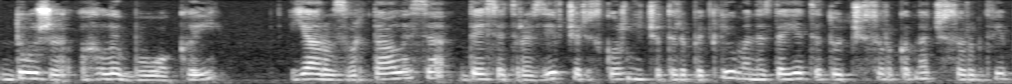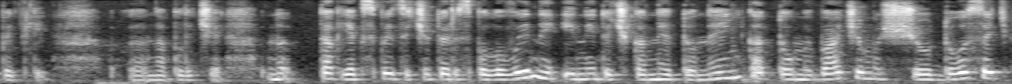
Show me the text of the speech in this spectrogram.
дуже глибокий. Я розверталася 10 разів через кожні 4 петлі. У мене здається, тут чи 41, чи 42 петлі е, на плечі. Ну, так як спиці 4,5 і ниточка не тоненька, то ми бачимо, що досить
